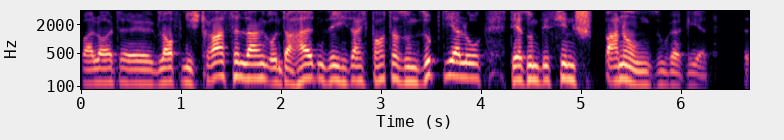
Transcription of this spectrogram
zwei Leute laufen die Straße lang, unterhalten sich, ich sage, ich brauche da so einen Subdialog, der so ein bisschen Spannung suggeriert. Da,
